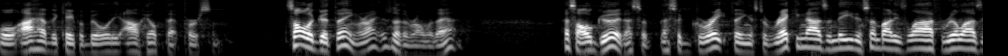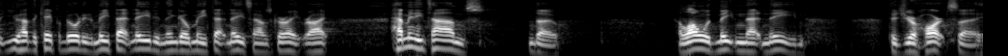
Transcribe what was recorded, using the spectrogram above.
well, I have the capability, I'll help that person. It's all a good thing, right? There's nothing wrong with that. That's all good. That's a, that's a great thing is to recognize a need in somebody's life, realize that you have the capability to meet that need, and then go meet that need. Sounds great, right? How many times, though, along with meeting that need, did your heart say,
